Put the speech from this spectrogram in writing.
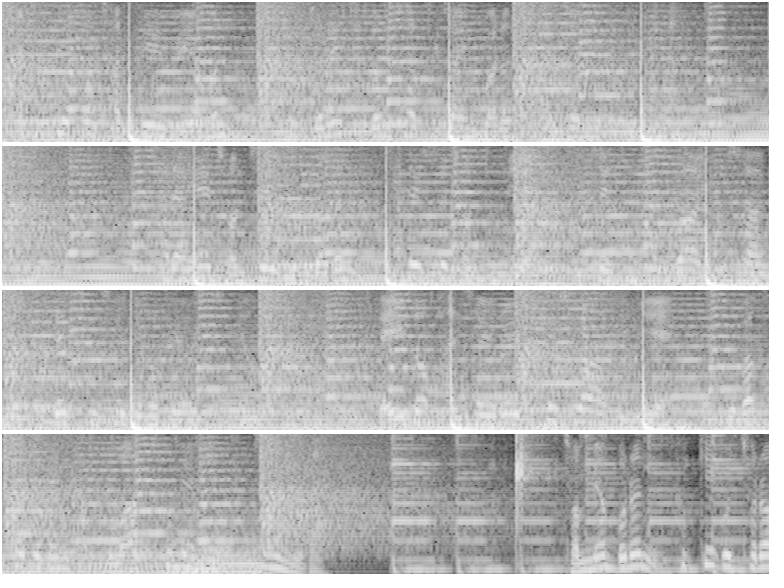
F페터 자트의 외형은 기존의 자동차 디자인과는 완전히 전면부는 흡기구처럼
